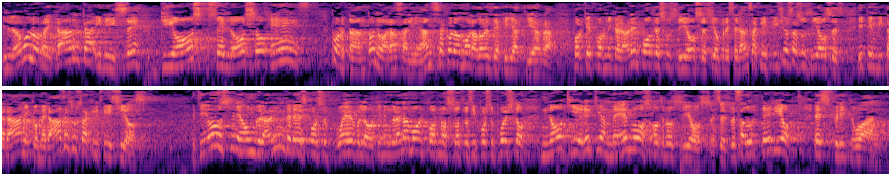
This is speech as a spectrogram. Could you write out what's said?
Y luego lo recalca y dice, Dios celoso es. Por tanto, no harás alianza con los moradores de aquella tierra, porque fornicarán en pos de sus dioses y ofrecerán sacrificios a sus dioses, y te invitarán y comerás de sus sacrificios. Dios tiene un gran interés por su pueblo, tiene un gran amor por nosotros y por supuesto no quiere que amemos otros dioses. Eso es adulterio espiritual.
